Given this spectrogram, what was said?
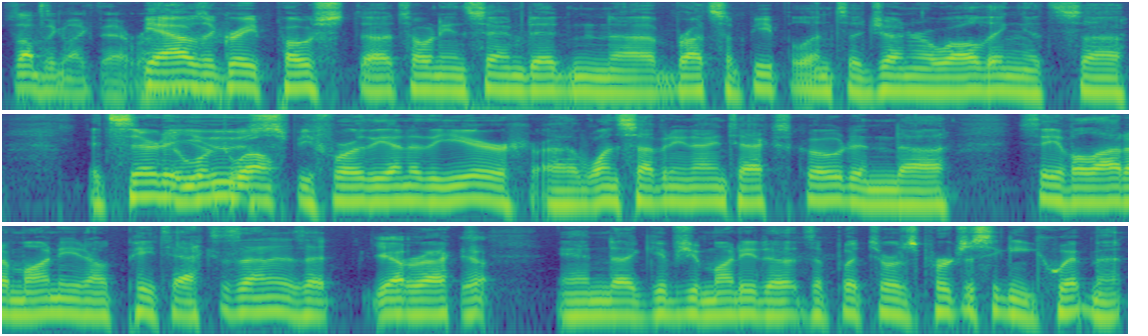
something like that. Rob. Yeah, it was a great post uh, Tony and Sam did, and uh, brought some people into General Welding. It's uh, it's there to It use well. before the end of the year. Uh, 179 tax code, and uh, save a lot of money. You don't pay taxes on it. Is that Yep, correct? yep. And uh, gives you money to, to put towards purchasing equipment.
